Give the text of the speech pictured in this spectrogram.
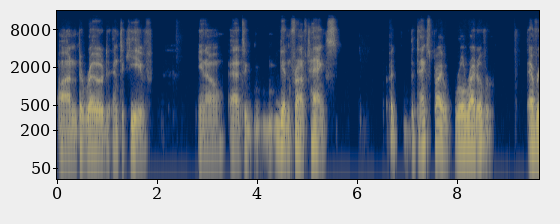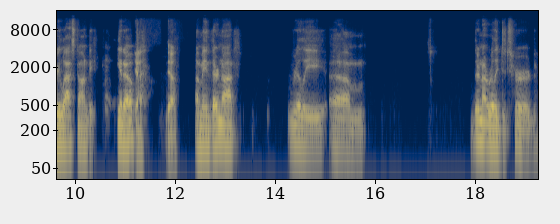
on the road into Kiev, you know, uh, to get in front of tanks, but the tanks probably roll right over every last Gandhi, you know? Yeah. Yeah. I mean, they're not really um they're not really deterred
